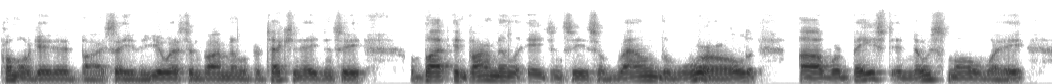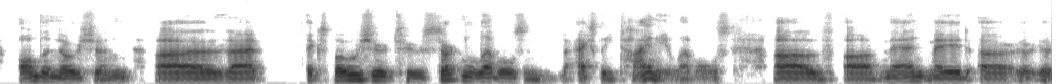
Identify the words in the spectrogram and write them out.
promulgated by, say, the US Environmental Protection Agency, but environmental agencies around the world uh, were based in no small way on the notion uh, that exposure to certain levels and actually tiny levels of uh, man made uh, uh,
